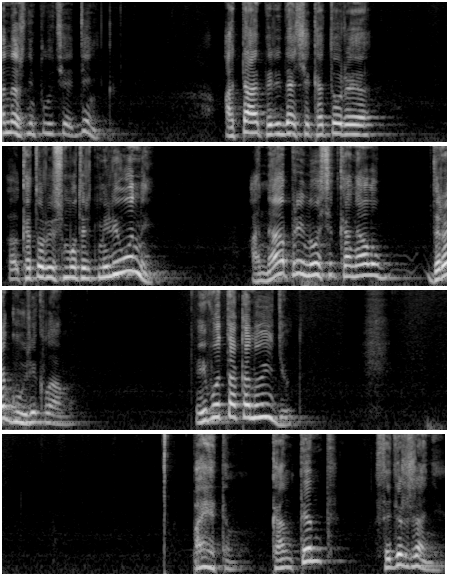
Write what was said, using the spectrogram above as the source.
она же не получает денег. А та передача, которая, э, которую смотрят миллионы, она приносит каналу дорогую рекламу. И вот так оно идет. Поэтому контент, содержание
